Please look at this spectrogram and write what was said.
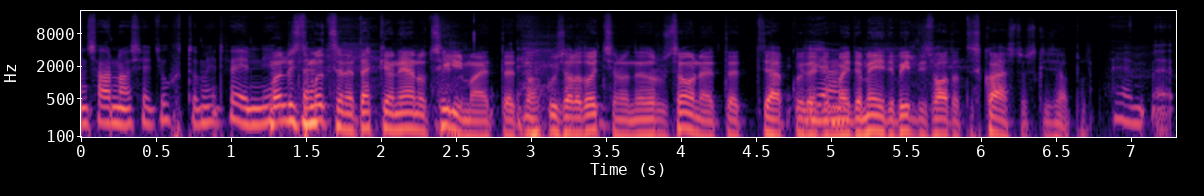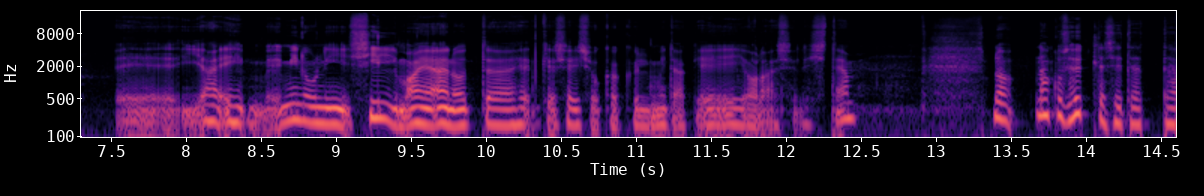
on sarnaseid juhtumeid veel. ma lihtsalt mõtlesin, et äkki on jäänud silma, et, et noh, kui sa oled otsinud neid organisatsioone, et, et jääb kuidagi, ma ei tea, meediapildis vaadates kajastuski sealtpoolt. E, ja ei, minuni silma jäänud äh, hetkeseisuga küll midagi ei ole sellist, jah no nagu sa ütlesid, et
